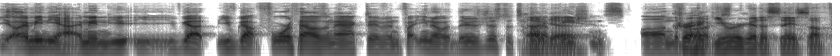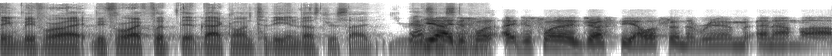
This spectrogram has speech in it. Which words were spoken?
Yeah, I mean, yeah, I mean, you you- you've got you've got four thousand active, and you know, there's just a ton Okay. of patients on the Craig, books. you were going to say something before I before I flipped it back onto the investor side. You were yeah, I just want I just want to address the elephant in the room, and I'm uh,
